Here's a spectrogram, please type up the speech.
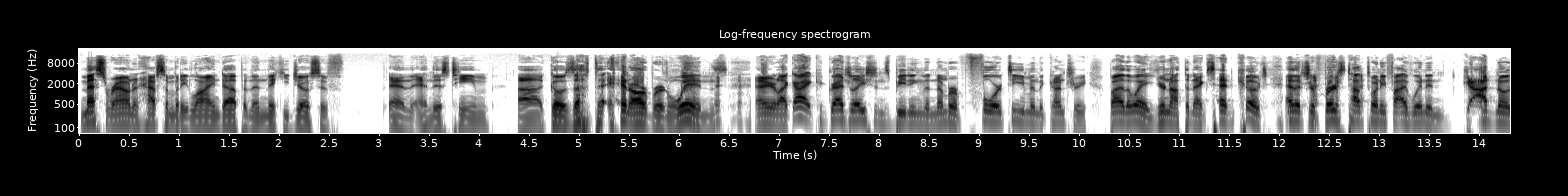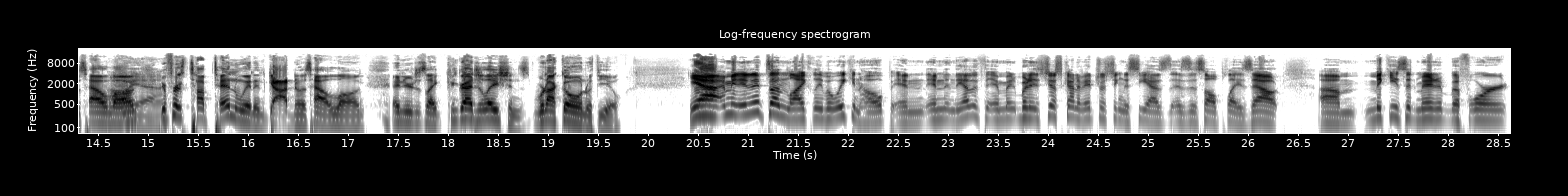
mess around and have somebody lined up, and then Mickey Joseph and and this team uh, goes up to Ann Arbor and wins, and you're like, all right, congratulations, beating the number four team in the country. By the way, you're not the next head coach, and it's your first top 25 win in God knows how long. yeah. Your first top 10 win in God knows how long, and you're just like, congratulations, we're not going with you. Yeah, I mean, and it's unlikely, but we can hope. And and the other thing, I mean, but it's just kind of interesting to see as as this all plays out. Um, Mickey's admitted before,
